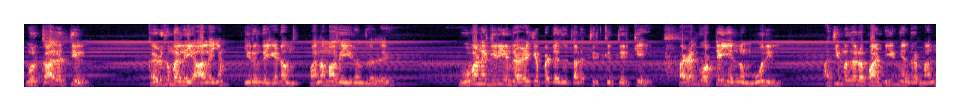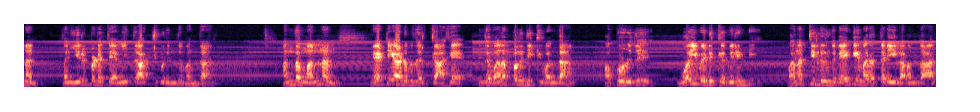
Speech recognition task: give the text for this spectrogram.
முற்காலத்தில் கழுகுமலை ஆலயம் இருந்த இடம் வனமாக இருந்தது. புவனகிரி என்று அழைக்கப்பட்டது தளத்திற்கு தெற்கே பழங்கோட்டை என்னும் ஊரில் அதிமதுர பாண்டியன் என்ற மன்னன் தன் இருப்பிடத்தை அமைத்து ஆட்சி புரிந்து வந்தான். அந்த மன்னன் வேட்டையாடுவதற்காக இந்த வனப்பகுதிக்கு வந்தான். அப்பொழுது ஓய்வெடுக்க விரும்பி வனத்தில் இருந்து வேங்கை மரத்தடியில் அமர்ந்தான்.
